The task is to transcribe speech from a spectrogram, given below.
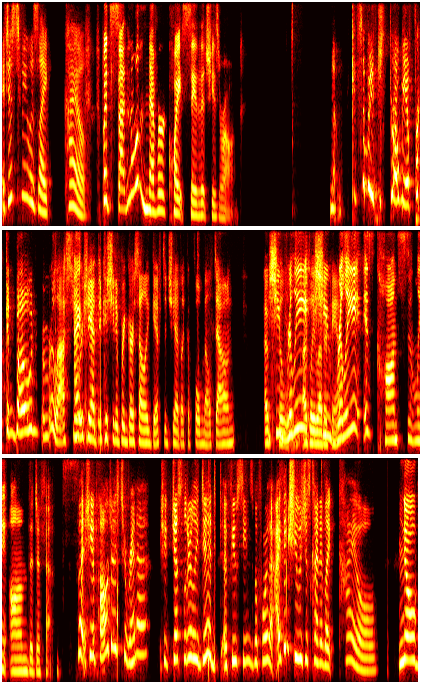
It just to me was like, Kyle, but Sutton will never quite say that she's wrong. no, can somebody just throw me a freaking bone? Remember last year I- where she had because she didn't bring Garcelle a gift and she had like a full meltdown. Of She really, she pants. really is constantly on the defense. But she apologized to Rinna. She just literally did a few scenes before that. I think she was just kind of like Kyle. No, Like,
